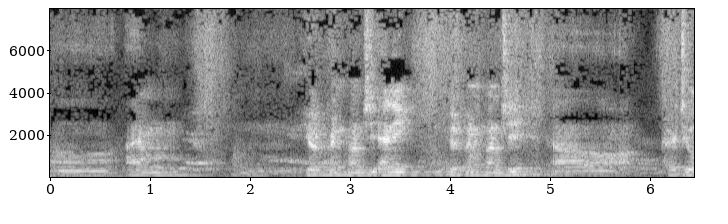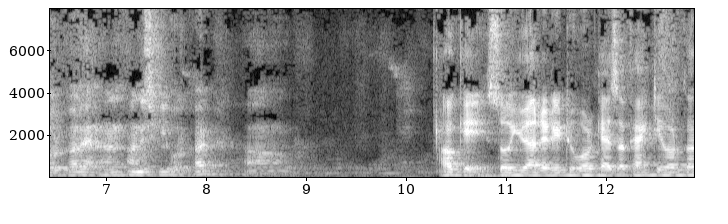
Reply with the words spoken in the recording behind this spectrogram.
Uh, I am um, European country, any European country, uh, factory worker and un- unskilled worker. Uh, Okay, so you are ready to work as a factory worker,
